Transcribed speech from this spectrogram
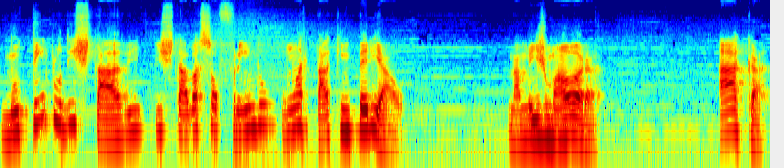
no templo de Stave estava sofrendo um ataque imperial. Na mesma hora, Aka,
